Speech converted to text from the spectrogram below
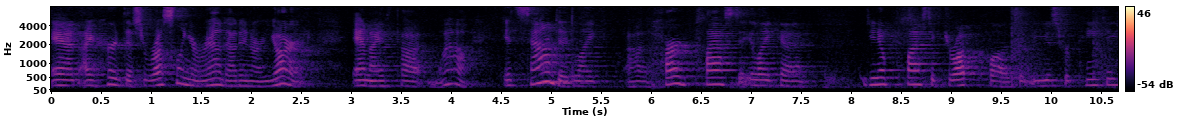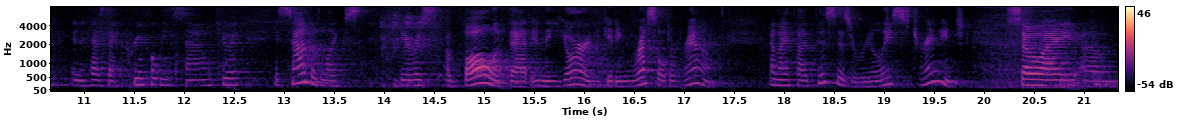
and I heard this rustling around out in our yard. And I thought, wow, it sounded like hard plastic, like a, you know, plastic drop cloths that you use for painting, and it has that crinkly sound to it. It sounded like there was a ball of that in the yard getting wrestled around. And I thought, this is really strange. So I um,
